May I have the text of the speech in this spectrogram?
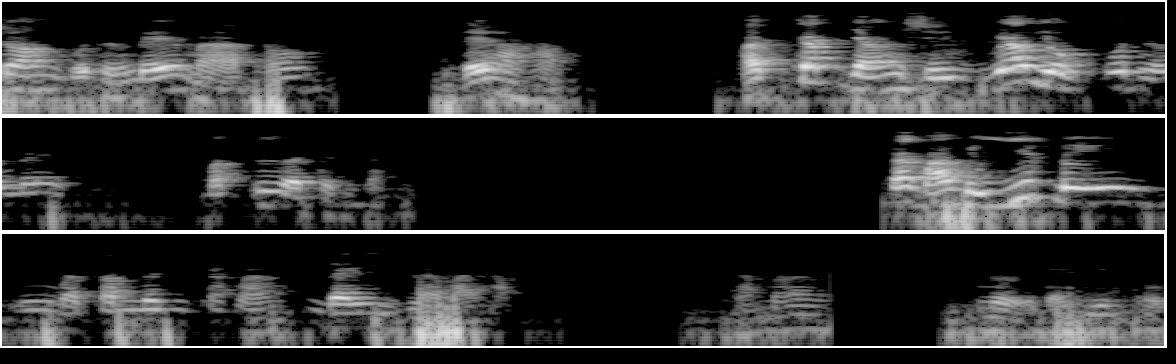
son của thượng đế mà thôi. Để họ học. Họ chấp nhận sự giáo dục của thượng đế. Bất cứ ở tình cảnh các bạn bị giết đi, nhưng mà tâm linh các bạn, đây là bài học. Cảm ơn người đã giết tôi.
